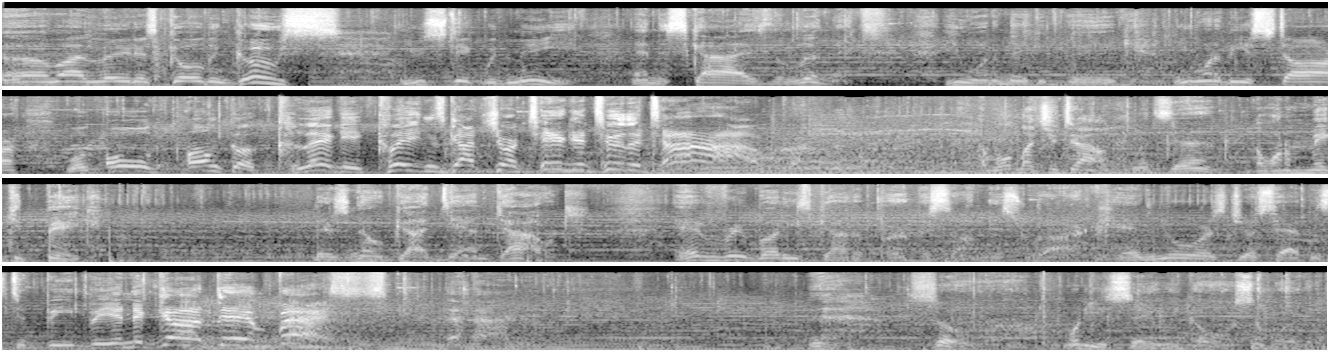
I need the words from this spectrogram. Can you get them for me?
Uh, my latest golden goose. You stick with me, and the sky's the limit. You want to make it big? You want to be a star? Well, old Uncle Cleggy Clayton's got your ticket to the top! I won't let you down. What's that? I want to make it big. There's no goddamn doubt. Everybody's got a purpose on this rock, and yours just happens to be being the goddamn best! so, uh, what do you say we go somewhere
